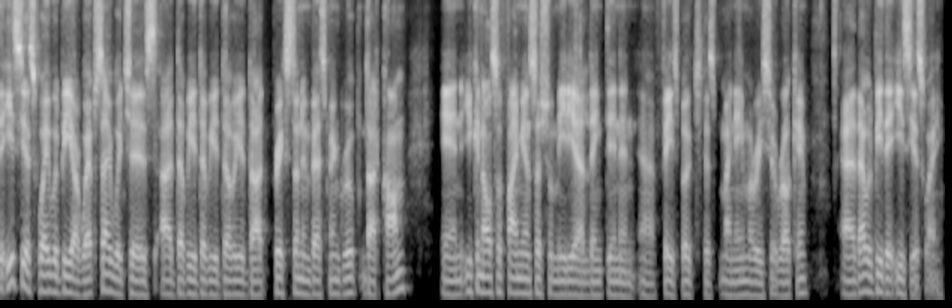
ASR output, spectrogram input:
The easiest way would be our website, which is uh, www.brickstoneinvestmentgroup.com. And you can also find me on social media, LinkedIn and uh, Facebook, just my name, Mauricio Roque. Uh, that would be the easiest way.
